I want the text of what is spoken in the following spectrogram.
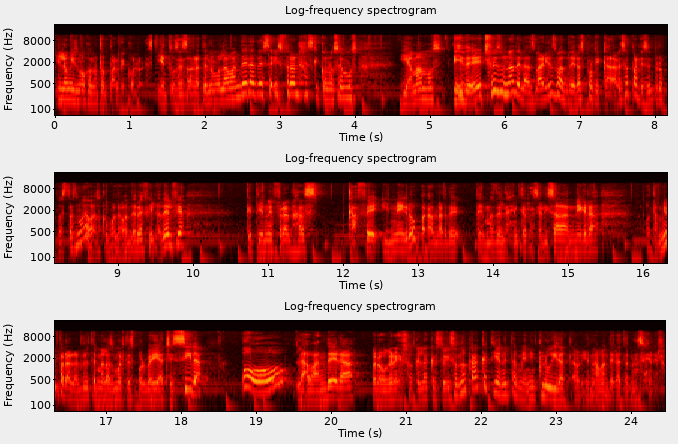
y lo mismo con otro par de colores. Y entonces ahora tenemos la bandera de seis franjas que conocemos y amamos. Y de hecho es una de las varias banderas porque cada vez aparecen propuestas nuevas, como la bandera de Filadelfia, que tiene franjas café y negro para hablar de temas de la gente racializada negra o también para hablar del tema de las muertes por VIH, SIDA o la bandera progreso, que es la que estoy usando acá, que tiene también incluida también la bandera transgénero.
